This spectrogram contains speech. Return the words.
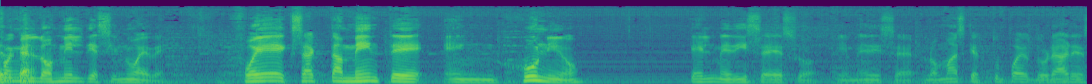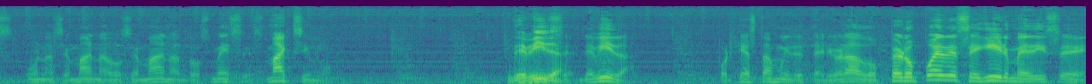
fue en el 2019. Fue exactamente en junio que él me dice eso y me dice, lo más que tú puedes durar es una semana, dos semanas, dos meses, máximo. De vida. de vida, porque ya estás muy deteriorado. Pero puedes seguir, me dice,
